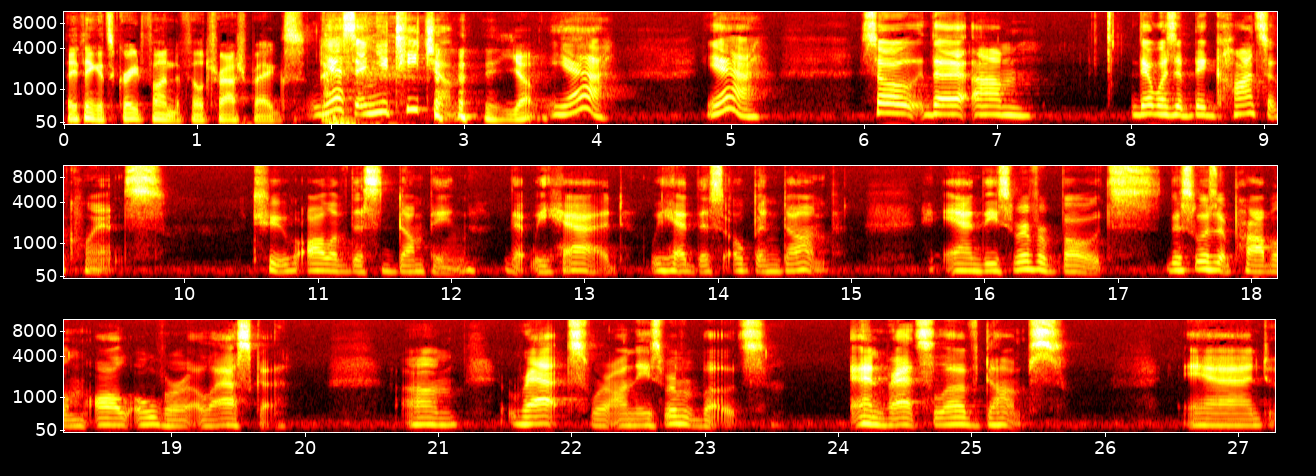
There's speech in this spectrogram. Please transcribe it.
they think it's great fun to fill trash bags yes. And you teach them. yep Yeah, yeah. So the um, there was a big consequence to all of this dumping that we had. We had this open dump, and these river boats. This was a problem all over Alaska. Um, rats were on these river boats, and rats love dumps. And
